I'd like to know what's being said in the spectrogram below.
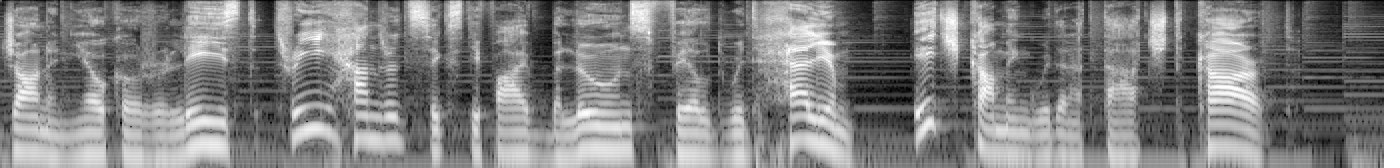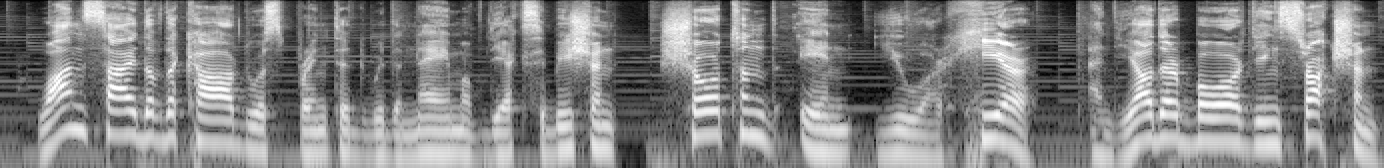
John and Yoko released 365 balloons filled with helium, each coming with an attached card. One side of the card was printed with the name of the exhibition, shortened in You Are Here, and the other bore the instruction,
